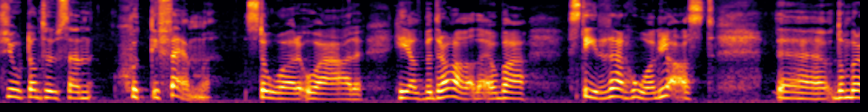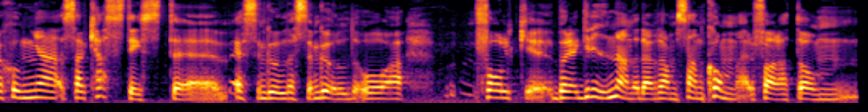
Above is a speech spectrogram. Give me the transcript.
14 075 står och är helt bedrövade och bara stirrar håglöst. Eh, de börjar sjunga sarkastiskt eh, SM-guld, SM-guld och folk börjar grina när den ramsan kommer för att de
